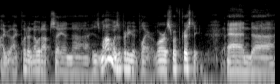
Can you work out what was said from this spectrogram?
I, I put a note up saying uh, his mom was a pretty good player, Laura Swift Christie, and uh,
